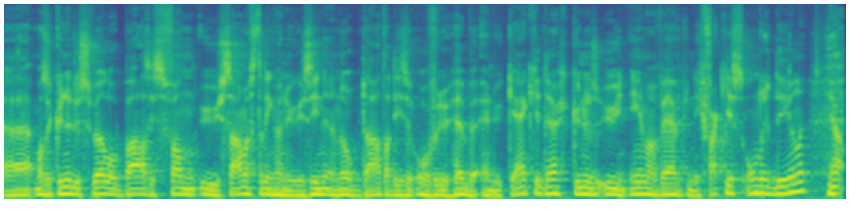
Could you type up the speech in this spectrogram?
maar ze kunnen dus wel op basis van uw samenstelling van uw gezin en een hoop data die ze over u hebben en uw kijkgedrag, kunnen ze u in een van 25 vakjes onderdelen. Ja.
